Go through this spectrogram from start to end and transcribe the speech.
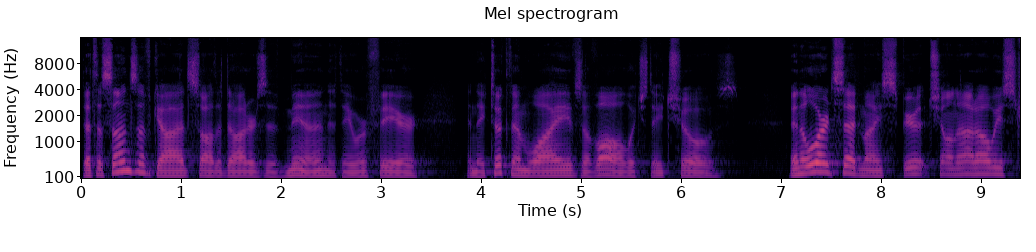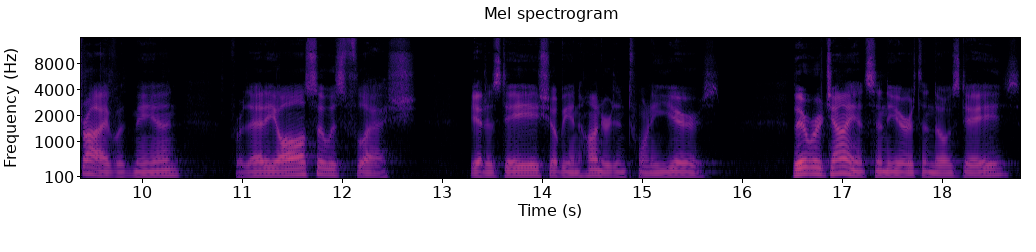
that the sons of God saw the daughters of men, that they were fair, and they took them wives of all which they chose. And the Lord said, My spirit shall not always strive with man, for that he also is flesh Yet his days shall be an hundred and twenty years. There were giants in the earth in those days,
